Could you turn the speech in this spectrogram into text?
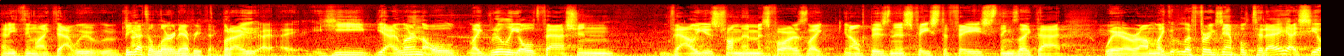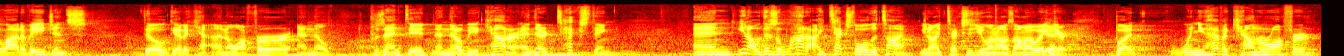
anything like that. We were, we you got to learn everything. but I, I, he, yeah, I learned the old, like really old-fashioned values from him as far as like you know business, face-to-face, things like that. Where, um, like for example, today I see a lot of agents. They'll get a, an offer and they'll present it, and then there'll be a counter, and they're texting. And you know, there's a lot. I text all the time. You know, I texted you when I was on my way Yeah. here. But when you have a counter offer,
